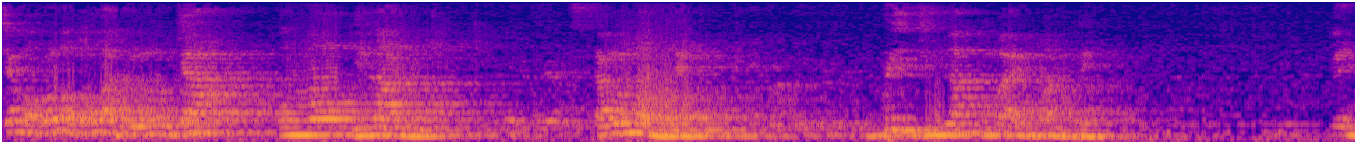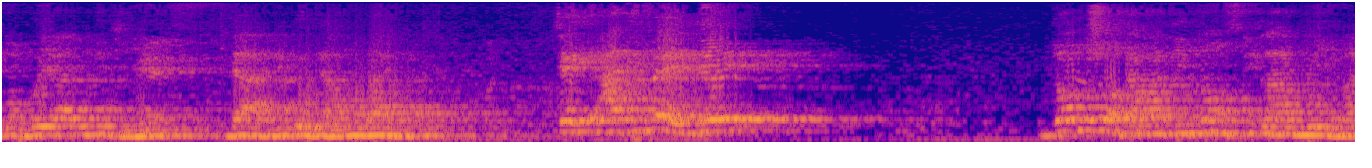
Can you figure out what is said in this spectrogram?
jẹ́ mọ̀kọ́nà tó wà tó lọ já ọmọ ìlànà. ta ló mọ̀ lẹ́nu? bíríìjì ńlá kan báyìí wà bẹ́ẹ̀ ní ìmọ̀ bóyá méjì yẹn dáa ní kò dáa mọ́ báyìí. Ṣèkí a ti fẹ́ dé junction táwa ti náà sí láàrú ìbá.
